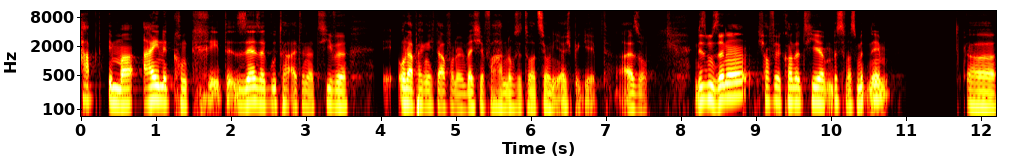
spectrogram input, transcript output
habt immer eine konkrete, sehr, sehr gute Alternative, unabhängig davon, in welche Verhandlungssituation ihr euch begebt. Also, in diesem Sinne, ich hoffe, ihr konntet hier ein bisschen was mitnehmen. Äh,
